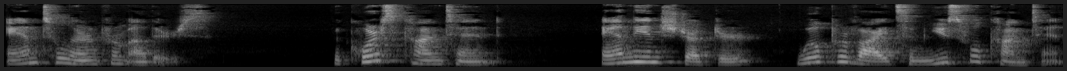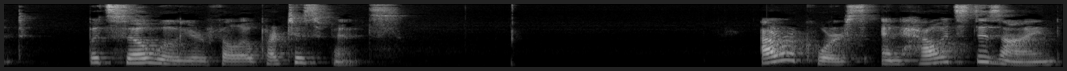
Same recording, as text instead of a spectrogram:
and to learn from others. The course content and the instructor will provide some useful content, but so will your fellow participants. Our course and how it's designed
